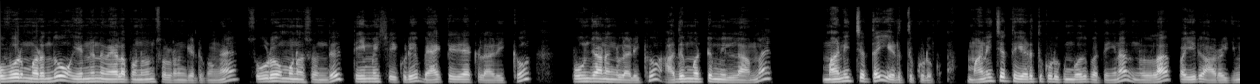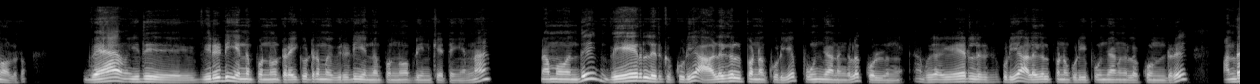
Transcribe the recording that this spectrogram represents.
ஒவ்வொரு மருந்தும் என்னென்ன வேலை பண்ணணும்னு சொல்கிறேன்னு கேட்டுக்கோங்க. சூடோமோனஸ் வந்து தீமை செய்யக்கூடிய பாக்டீரியாக்கள் அழிக்கும் பூஞ்சானங்கள் அழிக்கும் அது மட்டும் இல்லாமல் மணிச்சத்தை எடுத்து கொடுக்கும். மணிச்சத்தை எடுத்து கொடுக்கும்போது பார்த்தீங்கன்னா நல்லா பயிர் ஆரோக்கியமாக வளரும். வே இது விருடி என்ன பண்ணும்? ட்ரைகோட்ரம விருடி என்ன பண்ணும் அப்படின்னு கேட்டிங்கன்னா நம்ம வந்து வேரில் இருக்கக்கூடிய அழுகல் பண்ணக்கூடிய பூஞ்சானங்களை கொல்லுங்க. வேரில் இருக்கக்கூடிய அழுகல் பண்ணக்கூடிய பூஞ்சானங்களை கொன்று அந்த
